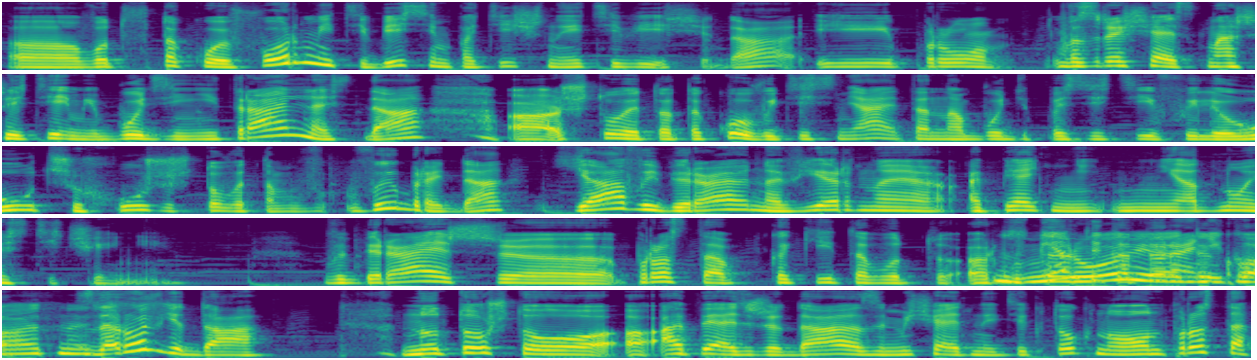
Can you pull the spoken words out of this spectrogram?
э, вот в такой форме, тебе симпатичны эти вещи, да. И про, возвращаясь к нашей теме боди-нейтральность, да, э, что это такое, вытесняет она боди-позитив или лучше, хуже, что в этом выбрать, да, я выбираю, наверное, опять не, не одно из течений выбираешь э, просто какие-то вот аргументы, Здоровье, которые они... Здоровье, да. Но то, что, а, опять же, да, замечательный ТикТок, но он просто,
